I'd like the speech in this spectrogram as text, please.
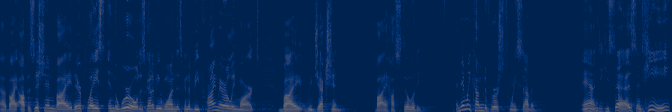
uh, by opposition, by their place in the world is going to be one that's going to be primarily marked by rejection, by hostility. And then we come to verse 27. And he says, And he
